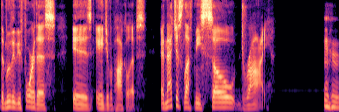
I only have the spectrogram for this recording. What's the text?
The movie before this is Age of Apocalypse, and that just left me so dry. hmm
